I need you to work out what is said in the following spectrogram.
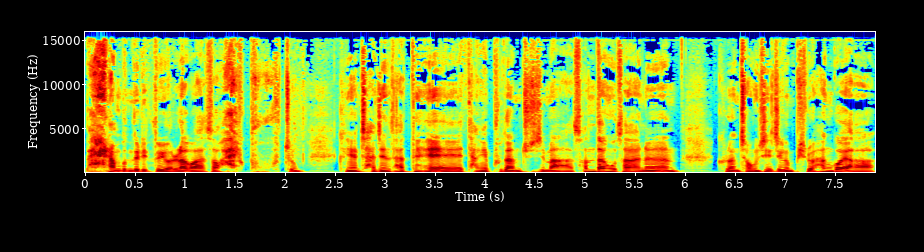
많은 분들이 또 연락 와서 아이고 좀 그냥 잦은 사퇴해. 당에 부담 주지 마. 선당우사하는 그런 정신이 지금 필요한 거야.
